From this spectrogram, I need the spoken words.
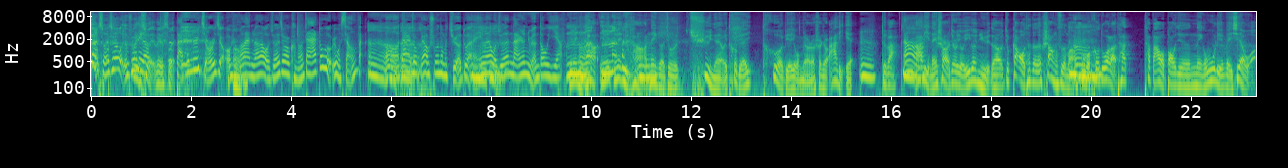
但所以所以我就说未那个遂未遂，百分之九十九什么嗯乱七八糟，我觉得就是可能大家都会有这种想法。嗯嗯，但是就不要说那么绝对，嗯因为我觉得男人女人都一样。因为你嗯看啊，因为嗯因为你看啊，嗯那个就是去年有一特别特别有名的事儿，就是阿里，嗯对吧？嗯阿里那事儿就是有一个女的就告她的上司嘛，嗯说我喝多了，她她把我抱进那个屋里猥亵我，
